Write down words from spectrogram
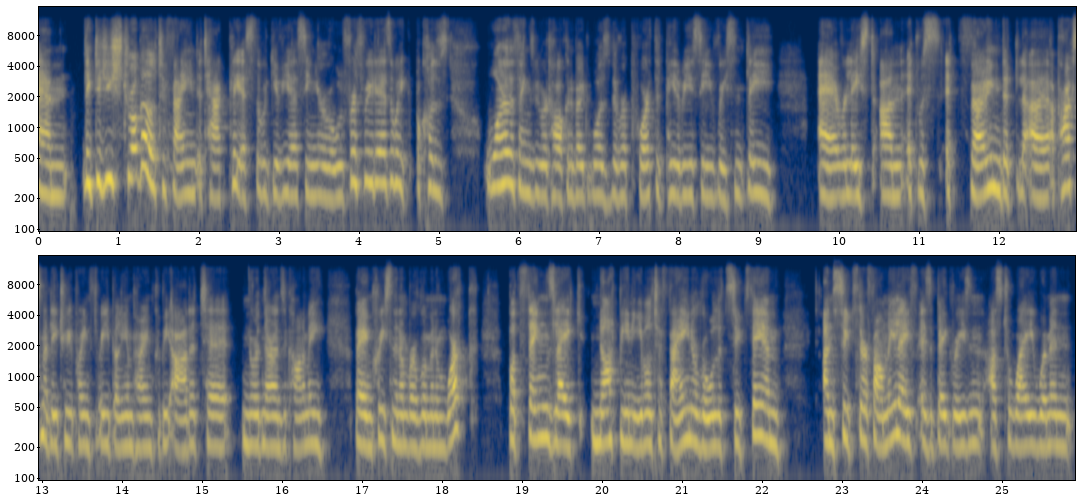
um, like, did you struggle to find a tech place that would give you a senior role for three days a week? Because one of the things we were talking about was the report that PwC recently uh, released, and it was it found that uh, approximately 2.3 billion pound could be added to Northern Ireland's economy by increasing the number of women in work. But things like not being able to find a role that suits them and suits their family life is a big reason as to why women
